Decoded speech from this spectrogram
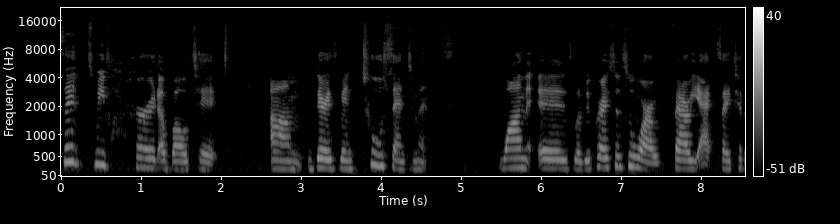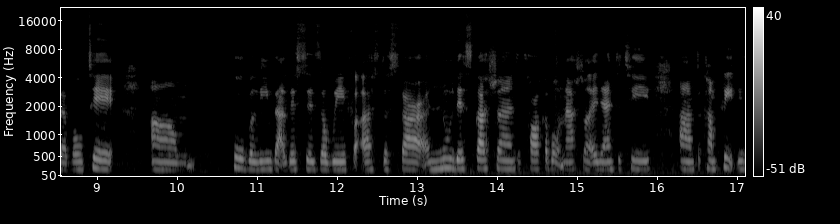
since we've heard about it, um, there's been two sentiments. One is will be persons who are very excited about it, um, who believe that this is a way for us to start a new discussion, to talk about national identity, um, to complete the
